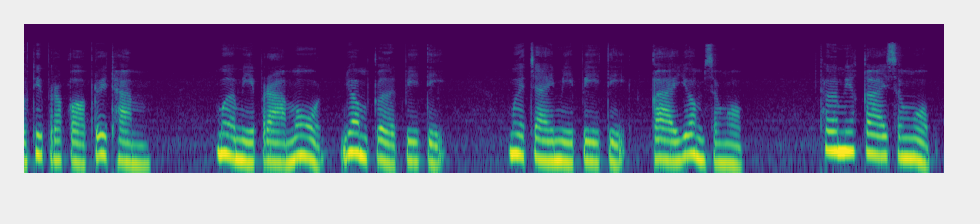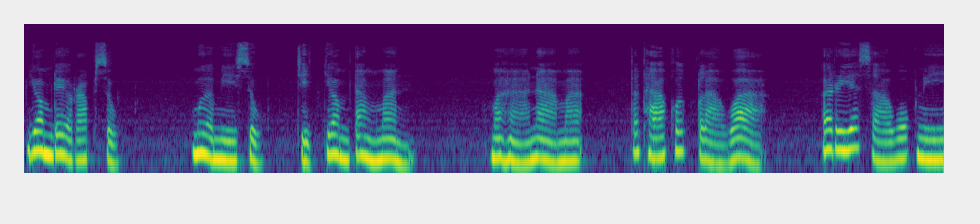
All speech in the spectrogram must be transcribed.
ทที่ประกอบด้วยธรรม เมื่อมีปราโมทย่อมเกิดปีติ เมื่อใจมีปีติกายย่อมสงบ เธอมีกายสงบย่อมได้รับสุข เมื่อมีสุข จิตย่อมตั้งมั่น มหานามะ ตถาคตกล่าวว่า อริยสาวกนี้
